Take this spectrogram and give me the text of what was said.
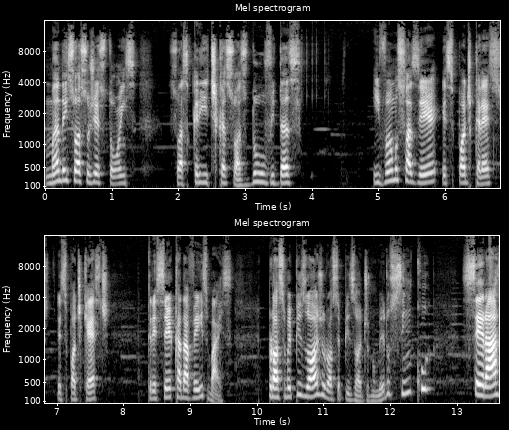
mandem suas sugestões, suas críticas, suas dúvidas. E vamos fazer esse podcast, esse podcast crescer cada vez mais. Próximo episódio, nosso episódio número 5, será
